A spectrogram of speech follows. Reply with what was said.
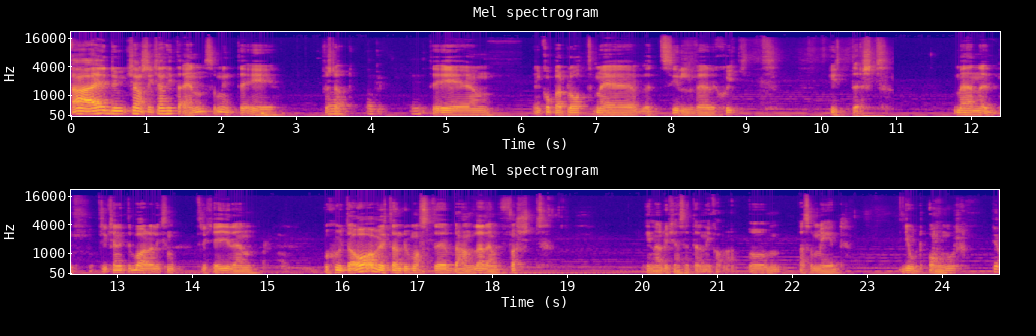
Nej, du kanske kan hitta en som inte är förstörd. Okej. Det är eh, en kopparplåt med ett silverskikt ytterst. Men du kan inte bara liksom trycka i den och skjuta av utan du måste behandla den först. Innan du kan sätta den i kameran. Och, alltså med jordångor. Ja.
